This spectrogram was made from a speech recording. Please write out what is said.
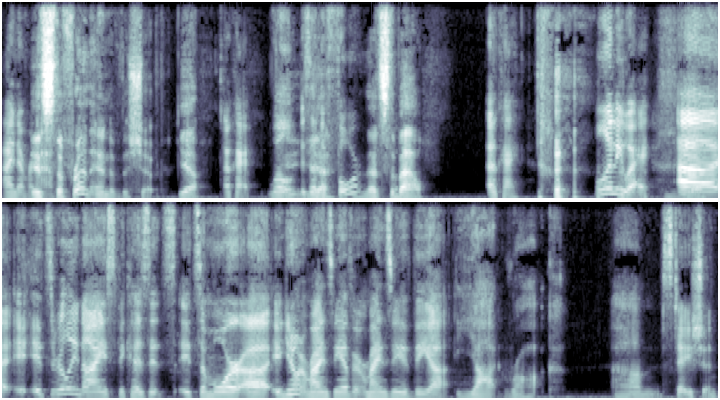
I never. it's know. the front end of the ship. Yeah. Okay. Well, is that Yeah, the fore? That's the bow. Okay. Well, anyway, uh, it- it's really nice because it's it's a more uh, you know what it reminds me of? It reminds me of the uh, yacht rock um, station,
